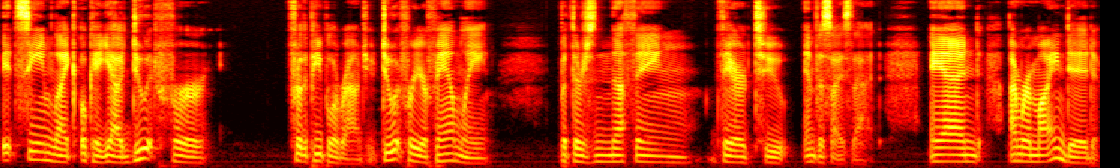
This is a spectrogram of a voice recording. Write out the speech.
it seemed like okay, yeah, do it for for the people around you, do it for your family, but there's nothing there to emphasize that. And I'm reminded,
